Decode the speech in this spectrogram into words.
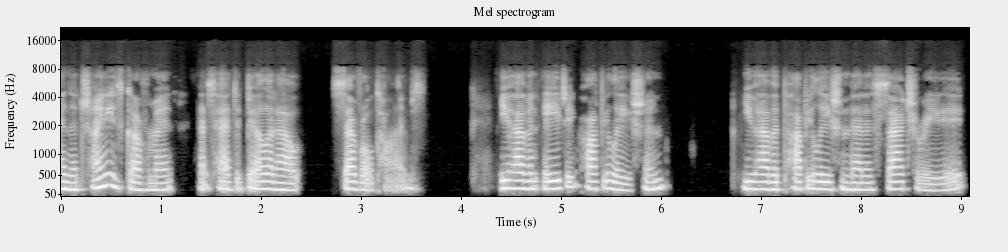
And the Chinese government has had to bail it out several times. You have an aging population, you have a population that is saturated,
